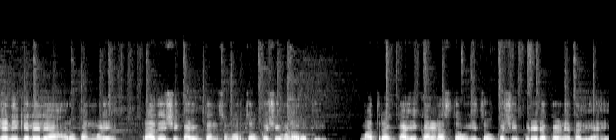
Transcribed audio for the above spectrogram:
यांनी केलेल्या आरोपांमुळे प्रादेशिक आयुक्तांसमोर चौकशी होणार होती. मात्र काही कारणास्तव ही चौकशी पुढे ढकलण्यात आली आहे.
